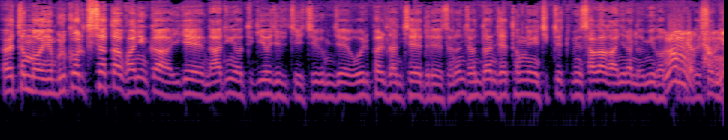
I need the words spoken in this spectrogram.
하여튼 뭐 이제 물꼬를 트셨다고 하니까 이게 나중에 어떻게 이어질지 지금 이제 5.18 단체들에서는 전두환 대통령의 직접적인 사과가 아니라는 의미가 없다고 그럼요, 당연히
